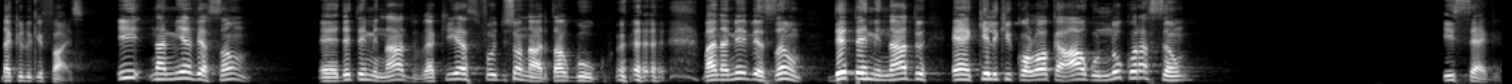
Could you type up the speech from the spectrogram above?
daquilo que faz. E na minha versão, é, determinado, aqui é, foi o dicionário, tá? O Google. Mas na minha versão, determinado é aquele que coloca algo no coração e segue.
